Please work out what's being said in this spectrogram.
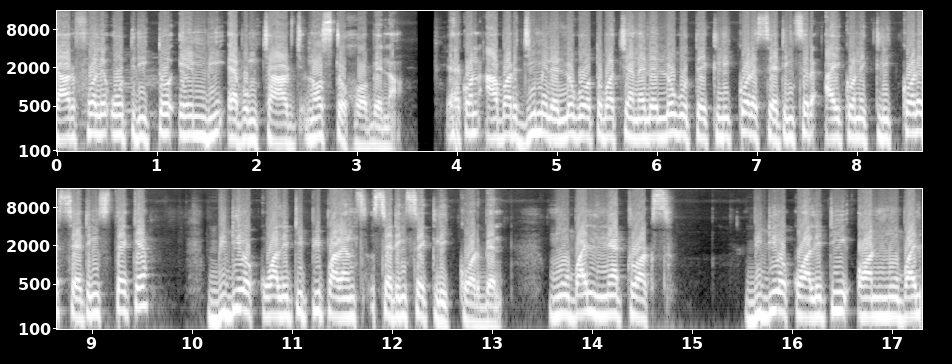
যার ফলে অতিরিক্ত এমবি এবং চার্জ নষ্ট হবে না। এখন আবার জিমেলের লোগো অথবা চ্যানেলের লোগোতে ক্লিক করে সেটিংসের আইকনে ক্লিক করে সেটিংস থেকে ভিডিও কোয়ালিটি প্রিফারেন্স সেটিংসে ক্লিক করবেন। Mobile networks video quality on mobile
